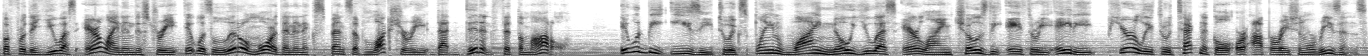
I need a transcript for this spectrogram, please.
but for the US airline industry, it was little more than an expensive luxury that didn't fit the model. It would be easy to explain why no US airline chose the A380 purely through technical or operational reasons.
